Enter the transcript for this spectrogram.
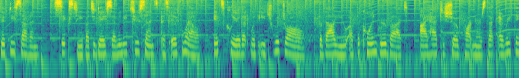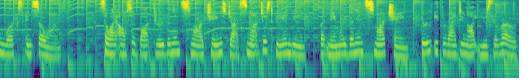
57, 60 but today 72 cents as if well, it's clear that with each withdrawal, the value of the coin grew but, I had to show partners that everything works and so on. So I also bought through Binance Smart Chain is just not just BNB, but namely Binance Smart Chain, through Ether I do not use the road,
